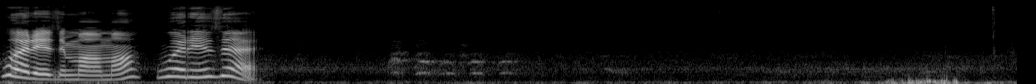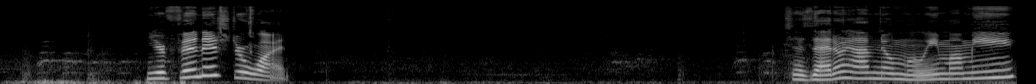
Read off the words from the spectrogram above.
What is it, Mama? What is it? You're finished or what? Says, I don't have no muy, mommy.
